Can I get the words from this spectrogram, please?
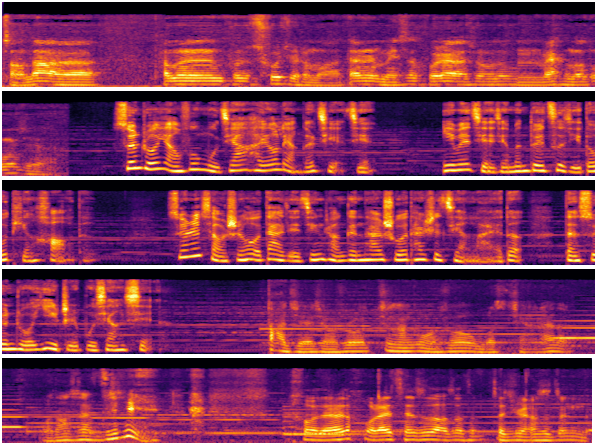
长大了，他们不是出去了吗？但是每次回来的时候都买很多东西。孙卓养父母家还有两个姐姐，因为姐姐们对自己都挺好的。虽然小时候大姐经常跟他说他是捡来的，但孙卓一直不相信。大姐小时候经常跟我说我是捡来的，我当时还不信，后来后来才知道这这居然是真的，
